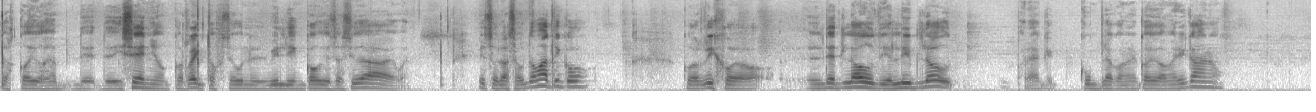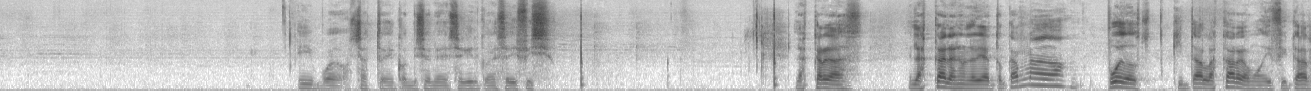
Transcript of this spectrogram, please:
los códigos de, diseño correctos según el building code de esa ciudad. Bueno, eso lo hace automático. Corrijo el dead load y el leap load para que cumpla con el código americano. Y bueno, ya estoy en condiciones de seguir con ese edificio. Las cargas, las caras no le voy a tocar nada. Puedo quitar las cargas, modificar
